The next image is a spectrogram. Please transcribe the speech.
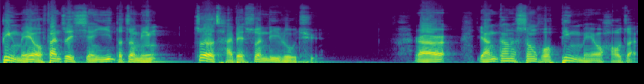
并没有犯罪嫌疑的证明，这才被顺利录取。然而，杨刚的生活并没有好转，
